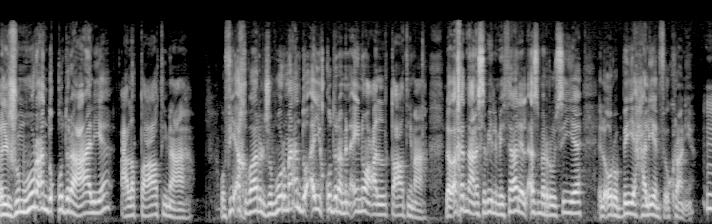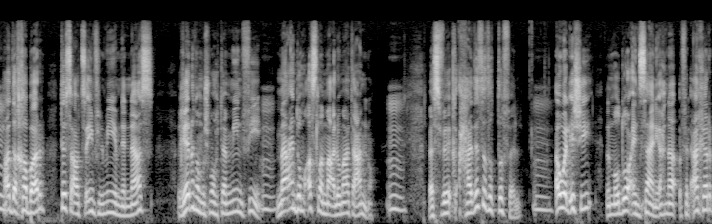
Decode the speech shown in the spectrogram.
الجمهور عنده قدرة عالية على التعاطي معها وفي أخبار الجمهور ما عنده أي قدرة من أي نوع على التعاطي معها. لو أخذنا على سبيل المثال الأزمة الروسية الأوروبية حاليا في أوكرانيا. م. هذا خبر 99% من الناس غير انهم مش مهتمين فيه م. ما عندهم أصلا معلومات عنه م. بس في حادثة الطفل م. أول إشي الموضوع إنساني إحنا في الآخر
